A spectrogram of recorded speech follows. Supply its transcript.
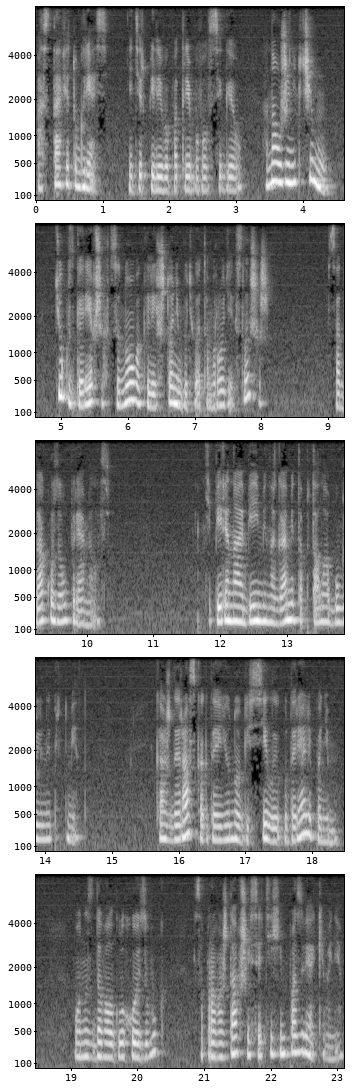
«Оставь эту грязь!» – нетерпеливо потребовал Сигео. «Она уже ни к чему. Тюк сгоревших циновок или что-нибудь в этом роде. Слышишь?» Садаку заупрямилась. Теперь она обеими ногами топтала обугленный предмет. Каждый раз, когда ее ноги с силой ударяли по нему, он издавал глухой звук, сопровождавшийся тихим позвякиванием.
